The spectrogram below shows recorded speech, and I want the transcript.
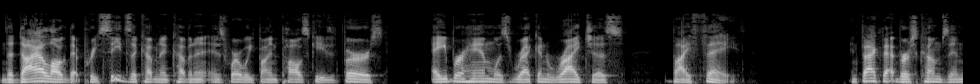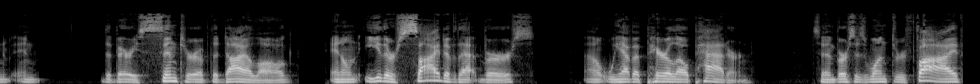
The dialogue that precedes the covenant covenant is where we find Paul's key verse Abraham was reckoned righteous by faith. In fact, that verse comes in in the very center of the dialogue, and on either side of that verse, uh, we have a parallel pattern. So in verses 1 through 5,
